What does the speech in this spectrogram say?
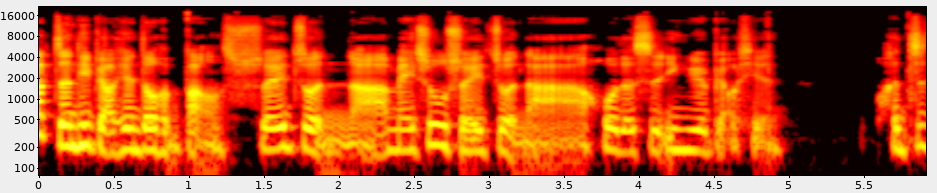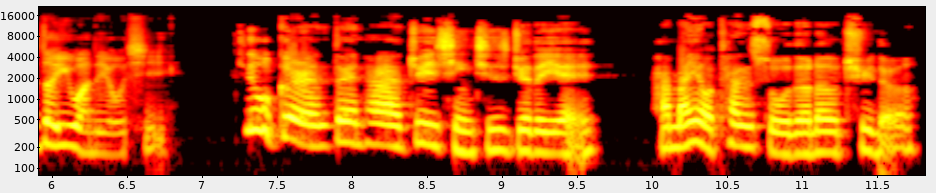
它整体表现都很棒，水准啊，美术水准啊，或者是音乐表现，很值得一玩的游戏。其实我个人对它的剧情其实觉得也还蛮有探索的乐趣的，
